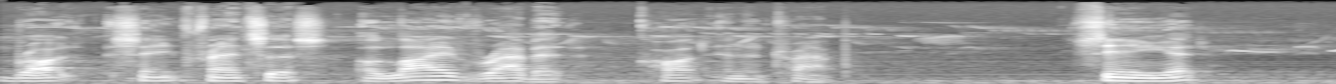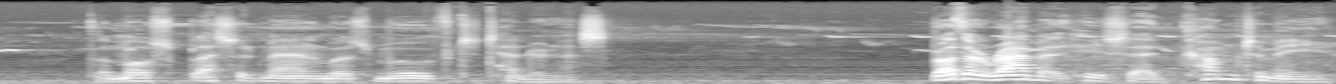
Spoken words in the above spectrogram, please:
brought St. Francis a live rabbit caught in a trap. Seeing it, the most blessed man was moved to tenderness. Brother Rabbit, he said, come to me.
